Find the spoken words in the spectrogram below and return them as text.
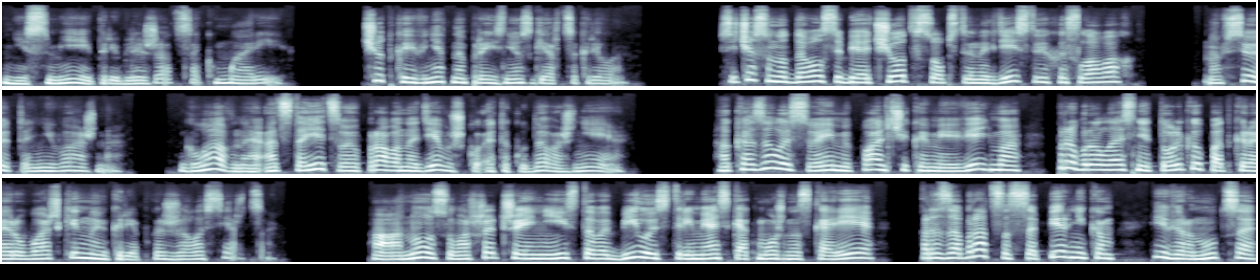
«Не смей приближаться к Марии», — четко и внятно произнес герцог Рилан. Сейчас он отдавал себе отчет в собственных действиях и словах, но все это не важно. Главное, отстоять свое право на девушку — это куда важнее. Оказалось, своими пальчиками ведьма пробралась не только под край рубашки, но и крепко сжала сердце. А оно, сумасшедшее неистово, билось, стремясь как можно скорее разобраться с соперником и вернуться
